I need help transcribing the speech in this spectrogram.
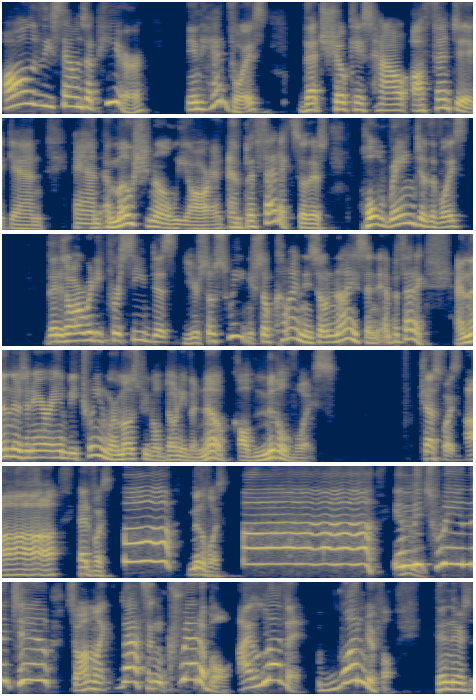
All of these sounds up here in head voice that showcase how authentic and and emotional we are and empathetic. So there's whole range of the voice that is already perceived as you're so sweet and you're so kind and so nice and empathetic. And then there's an area in between where most people don't even know called middle voice. Chest voice, ah, head voice, ah, middle voice, ah, in between the two. So I'm like, that's incredible. I love it. Wonderful. Then there's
